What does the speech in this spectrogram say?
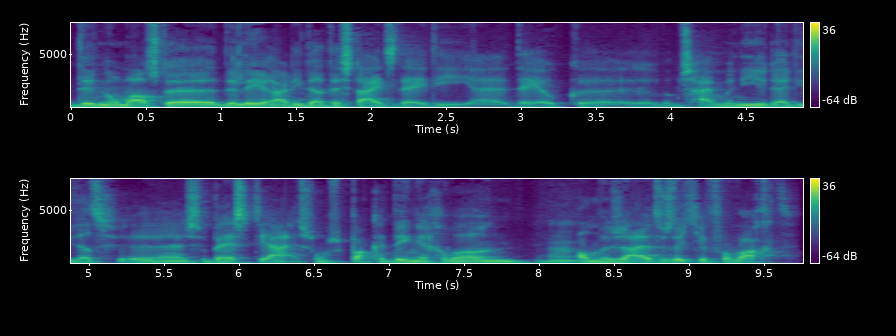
de, nogmaals, de, de leraar die dat destijds deed, die eh, deed ook eh, op zijn manier deed hij dat eh, zijn best. Ja, soms pakken dingen gewoon Ja. anders uit dan dat je verwacht.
